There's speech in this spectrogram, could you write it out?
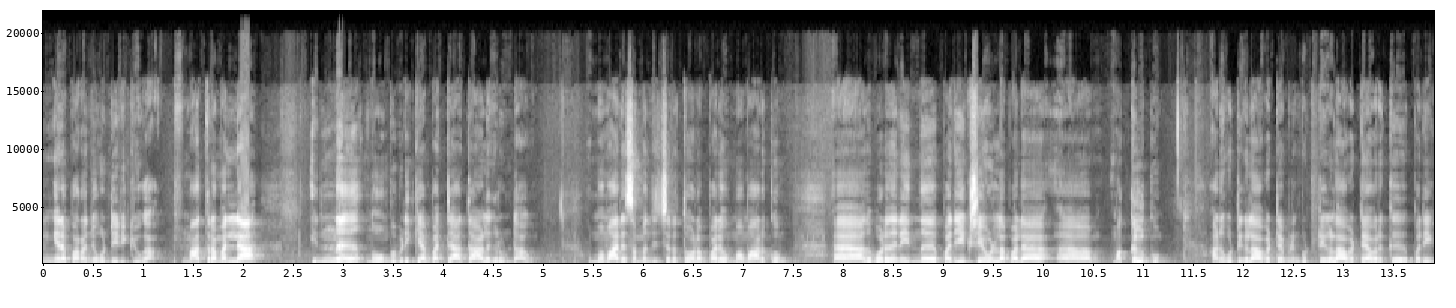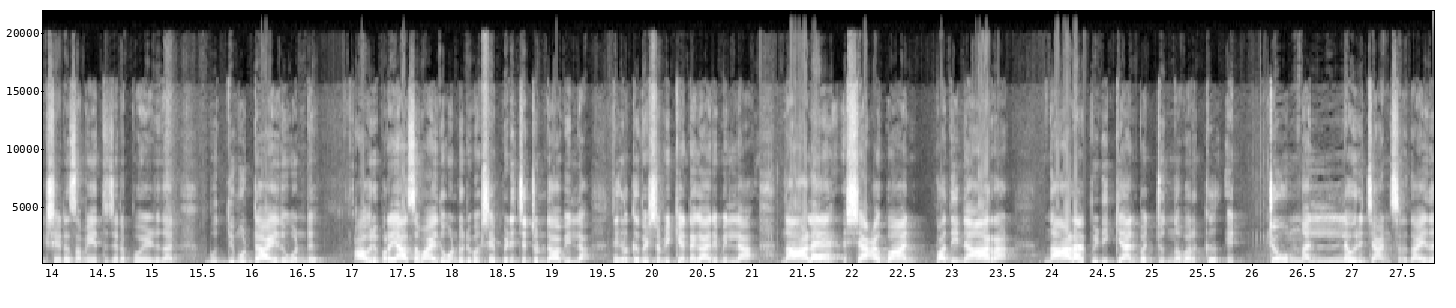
ഇങ്ങനെ പറഞ്ഞുകൊണ്ടിരിക്കുക. മാത്രമല്ല ഇന്ന് നോമ്പ് പിടിക്കാൻ പറ്റാത്ത ആളുകളുണ്ടാകും. ഉമ്മമാരെ സംബന്ധിച്ചിടത്തോളം പല ഉമ്മമാർക്കും അതുപോലെ തന്നെ ഇന്ന് പരീക്ഷയുള്ള പല മക്കൾക്കും ആൺകുട്ടികളാവട്ടെ പെൺകുട്ടികളാവട്ടെ അവർക്ക് പരീക്ഷയുടെ സമയത്ത് ചിലപ്പോൾ എഴുതാൻ ബുദ്ധിമുട്ടായതുകൊണ്ട് ആ ഒരു പ്രയാസമായതുകൊണ്ട് ഒരു പക്ഷേ പിടിച്ചിട്ടുണ്ടാവില്ല. നിങ്ങൾക്ക് വിഷമിക്കേണ്ട കാര്യമില്ല. നാളെ ഷാബാൻ പതിനാറാണ്. നാളെ പിടിക്കാൻ പറ്റുന്നവർക്ക് ഏറ്റവും നല്ല ഒരു ചാൻസ് അതായത്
